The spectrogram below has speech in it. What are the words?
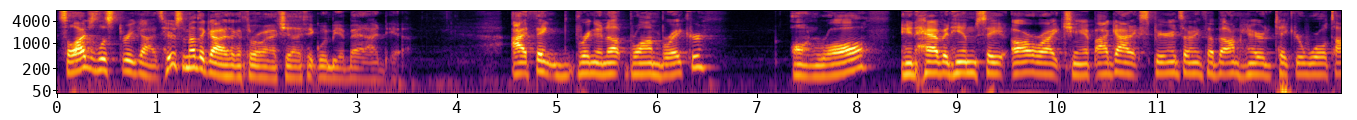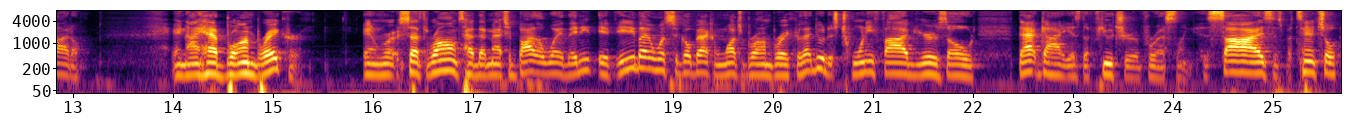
So I just list three guys. Here's some other guys I can throw at you I think would be a bad idea. I think bringing up Bron Breakker on Raw and having him say, "All right, champ, I got experience underneath the belt. I'm here to take your world title." And I have Bron Breakker and Seth Rollins had that match. And by the way, they need if anybody wants to go back and watch Bron Breakker, that dude is 25 years old. That guy is the future of wrestling. His size, his potential.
